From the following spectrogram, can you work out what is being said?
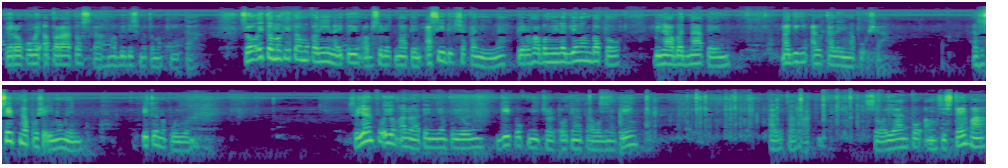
Pero kung may aparatos ka, mabilis mo to makita. So ito makita mo kanina, ito yung absolute natin. Acidic siya kanina. Pero habang nilagyan ng bato, binabad natin, nagiging alkaline na po siya. So safe na po siya inumin. Ito na po yun. So yan po yung ano natin, yan po yung gift of nature o tinatawag nating alkarat. So yan po ang sistema.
